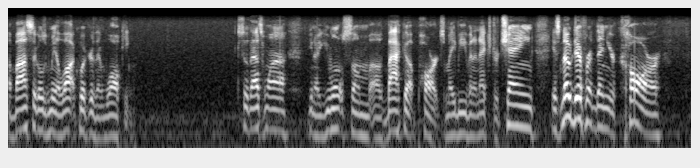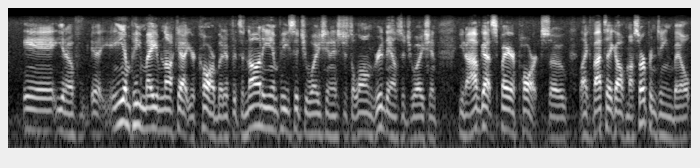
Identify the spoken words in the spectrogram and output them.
a bicycle is going to be a lot quicker than walking. So that's why you know you want some uh, backup parts, maybe even an extra chain. It's no different than your car. Eh, you know, EMP may knock out your car, but if it's a non-EMP situation, it's just a long grid down situation. You know, I've got spare parts. So, like if I take off my serpentine belt,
